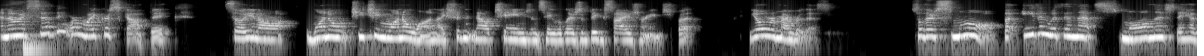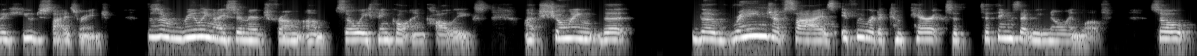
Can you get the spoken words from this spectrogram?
And now I said they were microscopic, So, you know, one, teaching 101, I shouldn't now change and say, well, there's a big size range, but you'll remember this. So they're small, but even within that smallness, they have a huge size range. This is a really nice image from um, Zoe Finkel and colleagues uh, showing the, the range of size if we were to compare it to, to things that we know and love. So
